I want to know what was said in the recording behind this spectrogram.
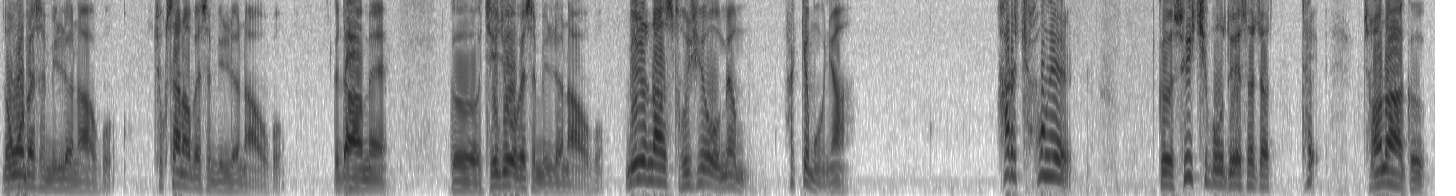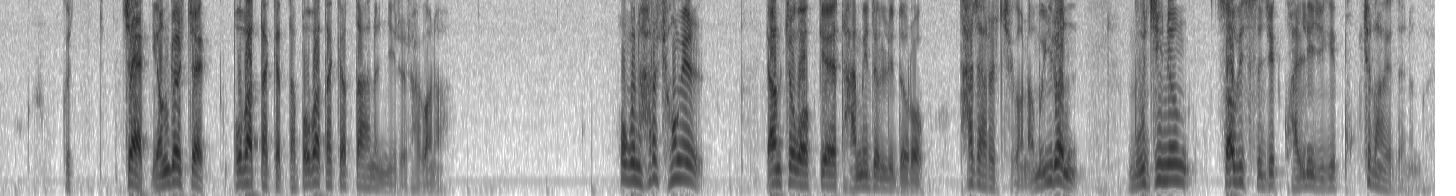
농업에서 밀려 나오고 축산업에서 밀려 나오고 그 다음에 그 제조업에서 밀려 나오고 밀려 나와서 도시에 오면 할 게 뭐냐? 하루 종일 그 스위치보드에서 저 태, 전화 그, 그 잭, 연결잭 뽑았다 꼈다 뽑았다 꼈다 하는 일을 하거나 혹은 하루 종일 양쪽 어깨에 담이 들리도록 타자를 치거나 뭐 이런 무지능 서비스직 관리직이 폭증하게 되는 거예요.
